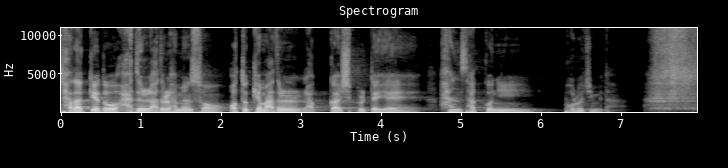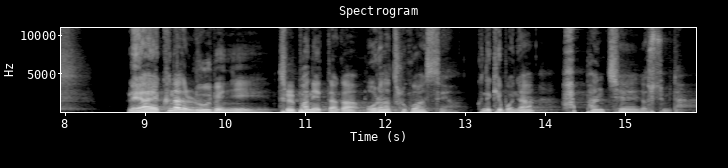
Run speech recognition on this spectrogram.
자답게도 아들 아들 하면서 어떻게 하면 아들 낳을까 싶을 때에 한 사건이 벌어집니다. 레아의 큰아들 루벤이 들판에 있다가 뭘 하나 들고 왔어요. 근데 그게 뭐냐? 합한채였습니다.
